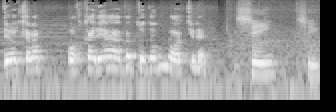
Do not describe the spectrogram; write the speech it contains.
deu aquela porcariada toda no Loki, né? Sim, sim.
